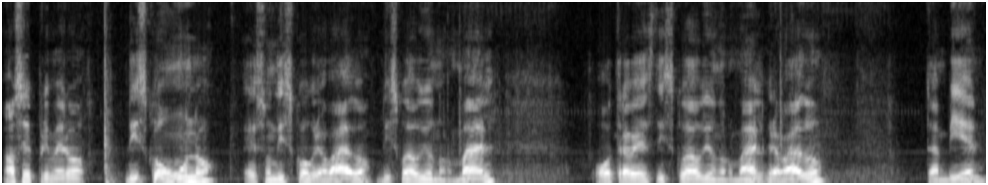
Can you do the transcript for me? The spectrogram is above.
vamos a ir primero disco 1 es un disco grabado disco audio normal otra vez disco audio normal grabado. También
